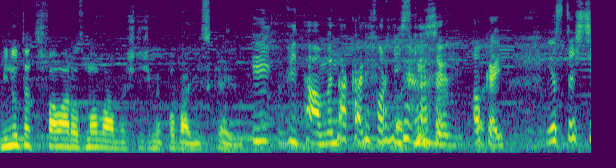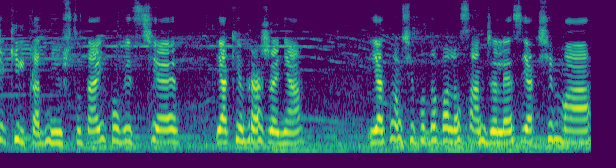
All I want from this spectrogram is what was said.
Minutę trwała rozmowa, weszliśmy po walizkę i I witamy na kalifornijskiej Tak. ziemi. Okej, jesteście kilka dni już tutaj. Powiedzcie, jakie wrażenia? Jak Wam się podoba Los Angeles? Jak się ma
